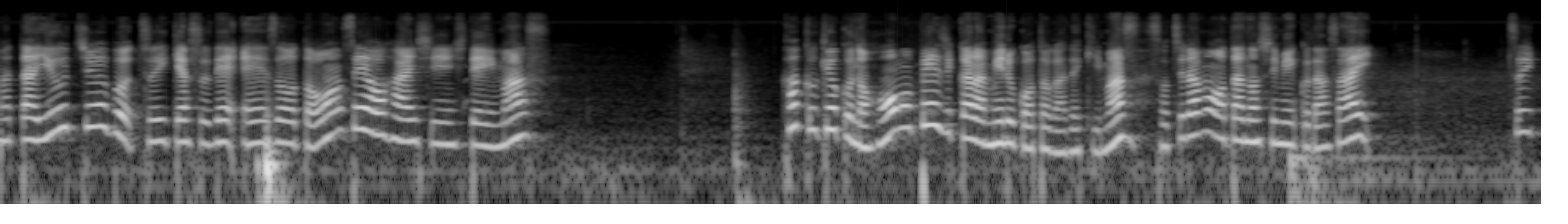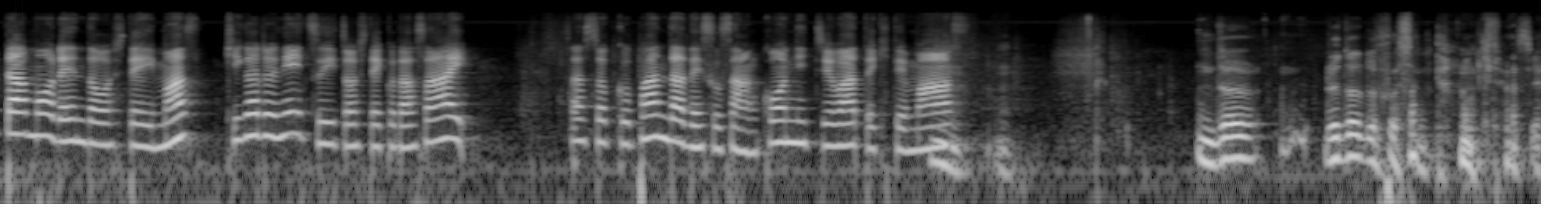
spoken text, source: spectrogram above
また YouTube ツイキャスで映像と音声を配信しています。各局のホームページから見ることができます。そちらもお楽しみください。Twitter も連動しています。気軽にツイートしてください。早速パンダですさん、こんにちはって来てます。うんうんルドルフさんからも来てますよ。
